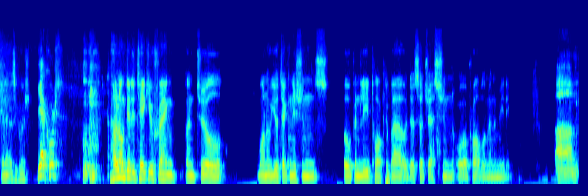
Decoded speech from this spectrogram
Can I ask a question? Yeah, of course. How long did it take you, Frank, until one of your technicians openly talked about a suggestion or a problem in the meeting? Um,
